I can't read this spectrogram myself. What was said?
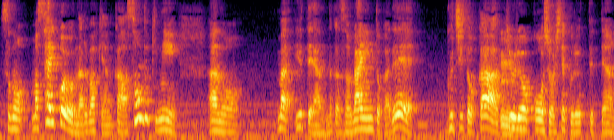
その、まあ、再雇用になるわけやんか。その時にあの、まあ、言ってやん。なんかその LINE とかで愚痴とか給料交渉してくるって言ってやん、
